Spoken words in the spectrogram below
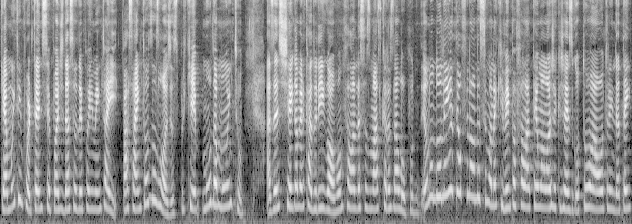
que é muito importante, você pode dar seu depoimento aí, passar em todas as lojas, porque muda muito. Às vezes chega a mercadoria igual, vamos falar dessas máscaras da Lupo. Eu não dou nem até o final da semana que vem para falar, tem uma loja que já esgotou, a outra ainda tem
